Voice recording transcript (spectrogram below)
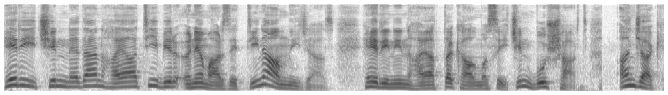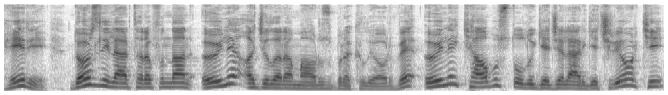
Harry için neden hayati bir önem arz ettiğini anlayacağız. Harry'nin hayatta kalması için bu şart. Ancak Harry, Dursley'ler tarafından öyle acılara maruz bırakılıyor ve öyle kabus dolu geceler geçiriyor ki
